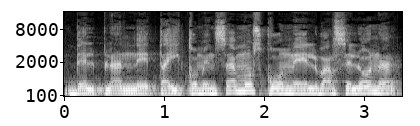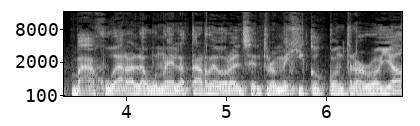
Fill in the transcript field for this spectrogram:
del planeta. Y comenzamos con el Barcelona. Va a jugar a la una de la tarde, hora del centro de México, contra Royal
